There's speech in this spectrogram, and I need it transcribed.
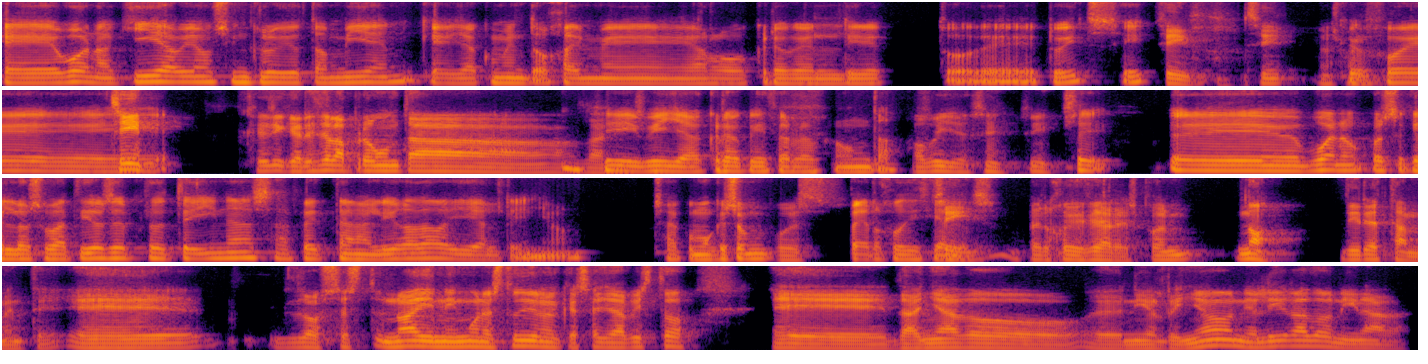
Eh, bueno, aquí habíamos incluido también, que ya comentó Jaime algo, creo que el directo de Twitch, sí. Sí, sí. Que fue... Sí Sí, sí, que hizo la pregunta. Sí, Villa, creo que hizo la pregunta. O Villa, sí, sí. Sí. Eh, bueno, pues que los batidos de proteínas afectan al hígado y al riñón. O sea, como que son pues, perjudiciales. Sí, perjudiciales. Pues no, directamente. Eh, los no hay ningún estudio en el que se haya visto eh, dañado ni el riñón, ni el hígado, ni nada.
